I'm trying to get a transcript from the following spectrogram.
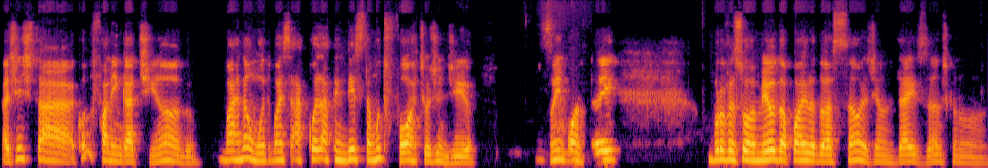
A gente está, quando fala engateando, mas não muito, mas a, coisa, a tendência está muito forte hoje em dia. Sim. Eu encontrei um professor meu da pós-graduação, já uns 10 anos que eu não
